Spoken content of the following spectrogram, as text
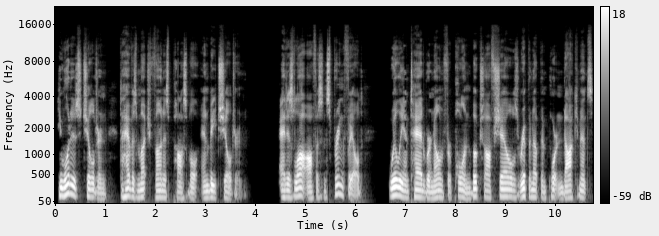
he wanted his children to have as much fun as possible and be children. At his law office in Springfield, Willie and Tad were known for pulling books off shelves, ripping up important documents,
